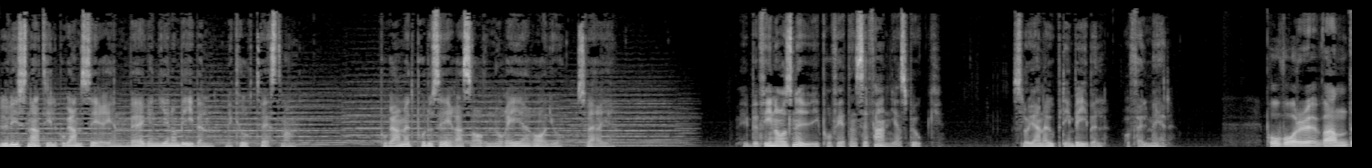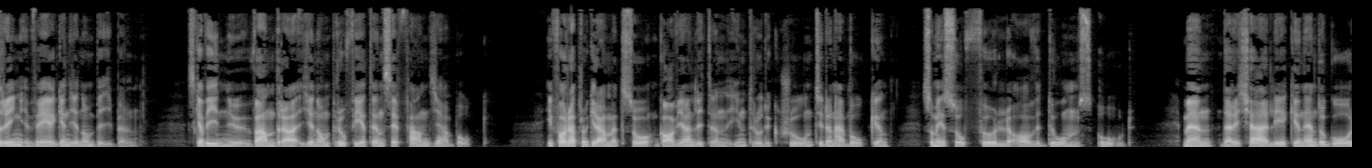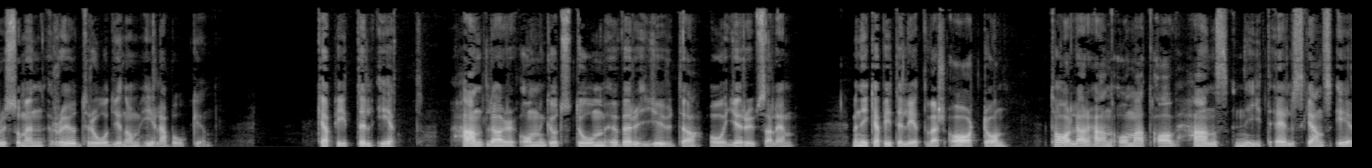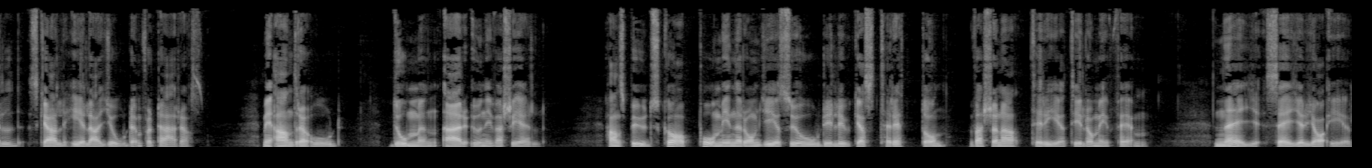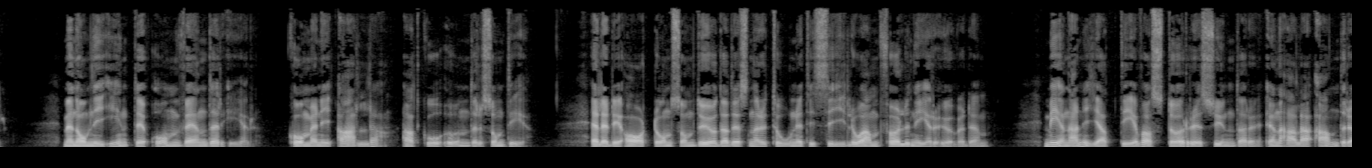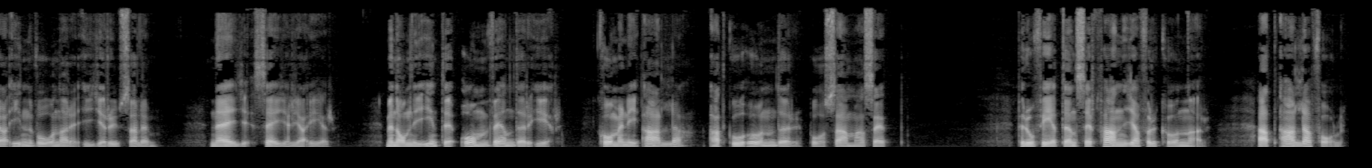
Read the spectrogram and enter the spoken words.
Du lyssnar till programserien Vägen genom Bibeln med Kurt Westman. Programmet produceras av Norea Radio Sverige. Vi befinner oss nu i profeten Sefanjas bok. Slå gärna upp din bibel och följ med. På vår vandring Vägen genom Bibeln ska vi nu vandra genom profeten Sefanja bok. I förra programmet så gav jag en liten introduktion till den här boken som är så full av domsord, men där kärleken ändå går som en röd tråd genom hela boken. Kapitel 1 handlar om Guds dom över Juda och Jerusalem. Men i kapitel 1, vers 18 talar han om att av hans nitälskans eld skall hela jorden förtäras. Med andra ord, domen är universell. Hans budskap påminner om Jesu ord i Lukas 13, verserna 3 till och med 5. Nej, säger jag er, men om ni inte omvänder er kommer ni alla att gå under som det eller de arton som dödades när tornet i Siloam föll ner över dem. Menar ni att de var större syndare än alla andra invånare i Jerusalem? Nej, säger jag er. Men om ni inte omvänder er kommer ni alla att gå under på samma sätt. Profeten Sefanja förkunnar att alla folk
